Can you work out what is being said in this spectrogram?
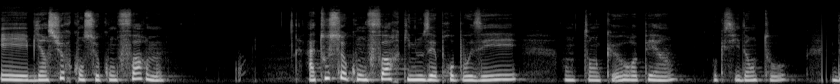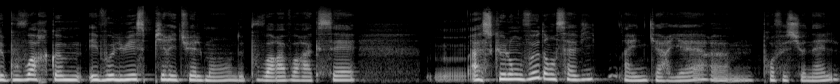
Et bien sûr qu'on se conforme à tout ce confort qui nous est proposé en tant qu'Européens, occidentaux, de pouvoir comme évoluer spirituellement, de pouvoir avoir accès à ce que l'on veut dans sa vie, à une carrière euh, professionnelle,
